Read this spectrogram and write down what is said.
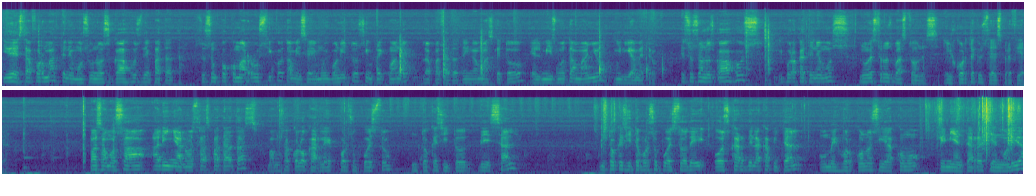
y de esta forma tenemos unos gajos de patata esto es un poco más rústico también se ve muy bonito siempre y cuando la patata tenga más que todo el mismo tamaño y diámetro estos son los gajos y por acá tenemos nuestros bastones el corte que ustedes prefieran pasamos a alinear nuestras patatas vamos a colocarle por supuesto un toquecito de sal un toquecito por supuesto de Oscar de la Capital o mejor conocida como pimienta recién molida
